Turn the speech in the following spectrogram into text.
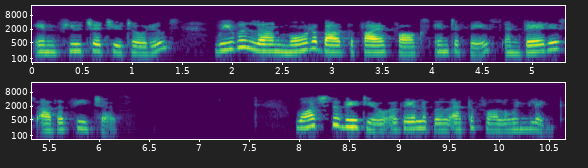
In future tutorials, we will learn more about the Firefox interface and various other features. Watch the video available at the following link.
